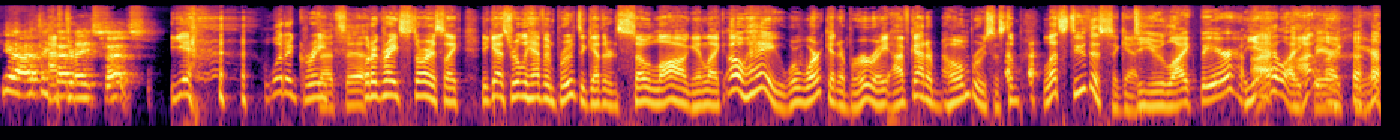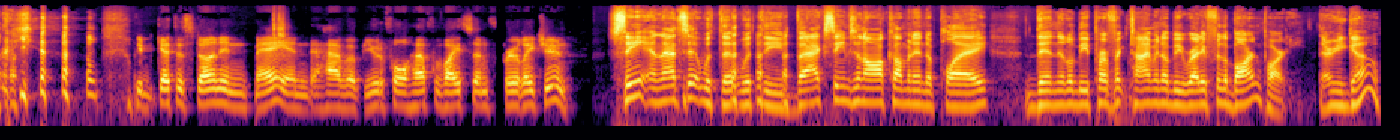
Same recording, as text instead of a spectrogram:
Yeah, I think After- that makes sense. Yeah. what a great That's it. what a great story. It's like you guys really haven't brewed together in so long and like, oh hey, we're working a brewery. I've got a homebrew system. Let's do this again. Do you like beer? yeah, I like I beer. like beer. yeah. You could get this done in May and have a beautiful Hefeweizen for late June. See, and that's it with the with the vaccines and all coming into play. Then it'll be perfect time, and it'll be ready for the barn party. There you go.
